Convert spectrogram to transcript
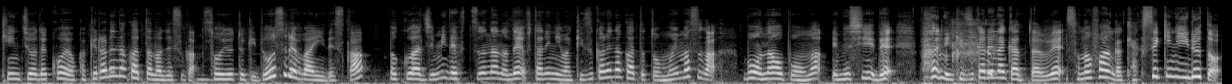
緊張で声をかけられなかったのですが、そういう時どうすればいいですか？僕は地味で普通なので2人には気づかれなかったと思いますが某ナオポンは MC でファンに気づかれなかった上 そのファンが客席にいると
